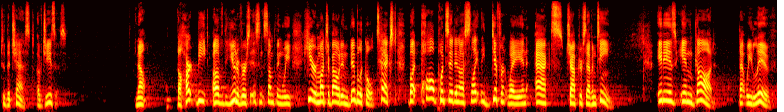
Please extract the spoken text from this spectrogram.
to the chest of Jesus. Now, The heartbeat of the universe isn't something we hear much about in biblical text, but Paul puts it in a slightly different way in Acts chapter 17. It is in God that we live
